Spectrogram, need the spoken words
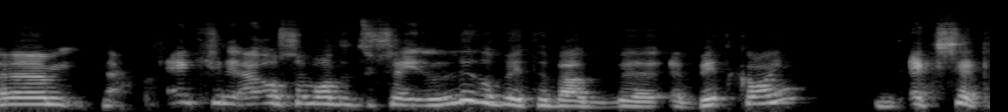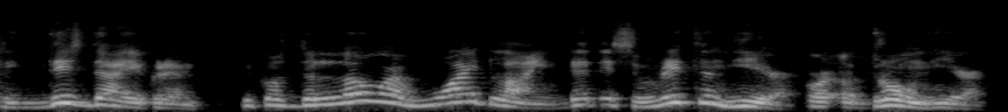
Um, actually, I also wanted to say a little bit about uh, Bitcoin. Exactly this diagram, because the lower white line that is written here or, or drawn here,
